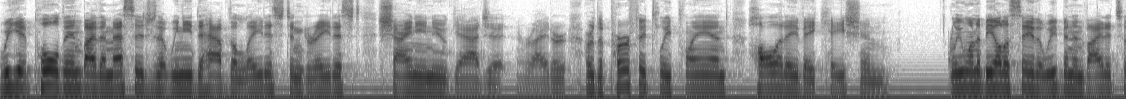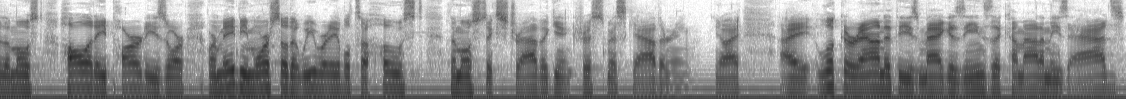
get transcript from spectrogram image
We get pulled in by the message that we need to have the latest and greatest shiny new gadget, right? Or, or the perfectly planned holiday vacation we want to be able to say that we've been invited to the most holiday parties, or, or maybe more so that we were able to host the most extravagant Christmas gathering. You know, I, I look around at these magazines that come out and these ads,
